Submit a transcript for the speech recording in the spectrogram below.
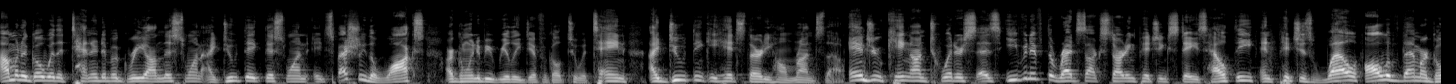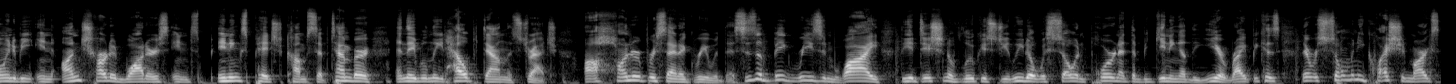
I'm going to go with a tentative agree on this one. I do think this one, especially the walks, are going to be really difficult to attain. I do think he hits 30 home runs though. Andrew King on Twitter says even if the Red Sox starting pitching stays healthy and pitches well, all of them are going to be in uncharted waters in innings pitched come September, and they will need help down the stretch. 100% agree with this. This is a big reason why the addition of Lucas Giolito was so important at the beginning of the year, right? Because there were so many question marks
